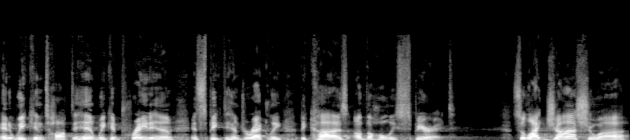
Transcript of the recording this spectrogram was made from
and we can talk to Him, we can pray to Him and speak to Him directly because of the Holy Spirit. So, like Joshua,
